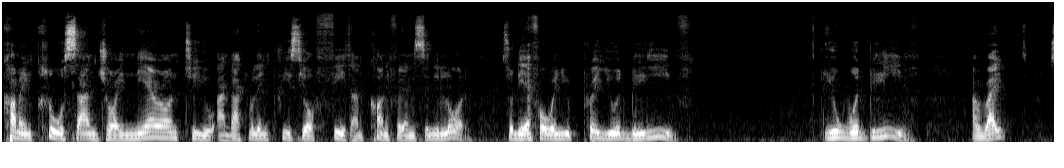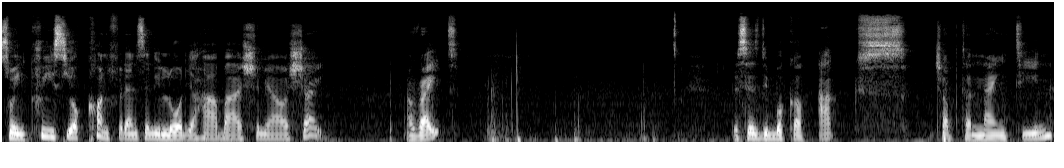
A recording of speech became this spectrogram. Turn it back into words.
coming closer and drawing near unto you, and that will increase your faith and confidence in the Lord. So therefore, when you pray, you would believe. You would believe. All right? So increase your confidence in the Lord Yahweh Shemi Shai. All right? This is the book of Acts, chapter 19.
